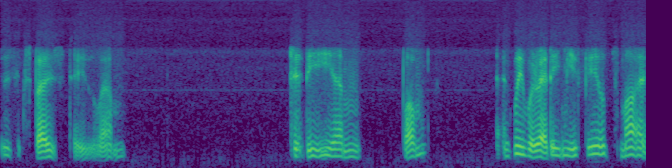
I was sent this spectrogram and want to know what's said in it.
He was exposed to um, to the um, bombs and we were at Emu Fields. My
